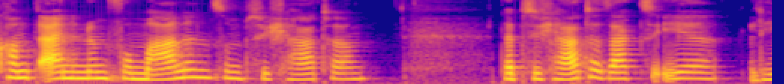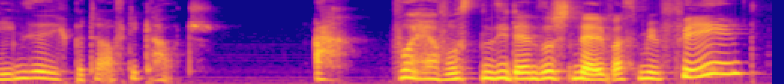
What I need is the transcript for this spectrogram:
kommt eine Nymphomanin zum Psychiater. Der Psychiater sagt zu ihr, legen Sie sich bitte auf die Couch. Ach, woher wussten Sie denn so schnell, was mir fehlt?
